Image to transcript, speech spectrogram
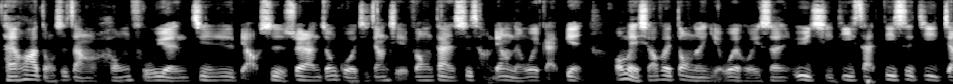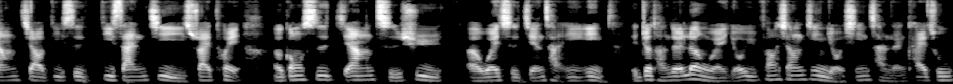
台化董事长洪福元近日表示，虽然中国即将解封，但市场量能未改变，欧美消费动能也未回升，预期第三、第四季将较第四、第三季衰退，而公司将持续呃维持减产应应。研究团队认为，由于芳香烬有新产能开出，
